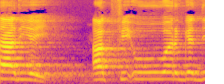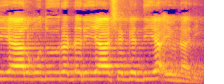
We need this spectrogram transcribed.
naadiyey? Agfi'uu wargediya alquduura dheriyaasha gediya ayuu naadiyey.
